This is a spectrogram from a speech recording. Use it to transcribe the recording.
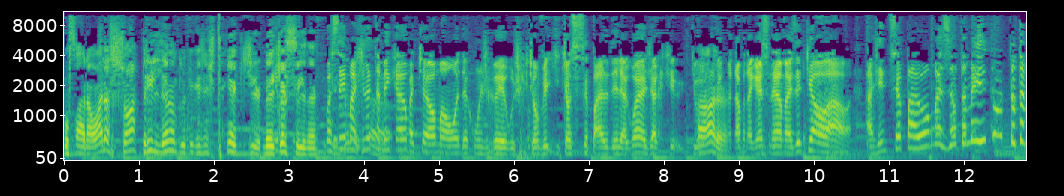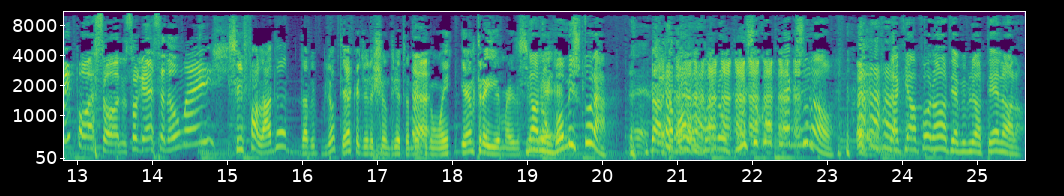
o faraó. Olha só, brilhando o que, que a gente tem aqui. Meio que assim, né? Você imagina também que era pra tirar uma onda com os gregos que tinham, vi- que tinham se separado dele agora, já que, que Claro. o que mandava na Grécia, né? Mas ele que, ó, ó, a gente separou, mas eu também, eu, eu também posso, ó. Não sou Grécia não, mas... Sem falar da, da biblioteca de Alexandria também, É. que não en- entra aí, mas assim. Não, não é- vou misturar. Não, tá bom. Mas não puxa o complexo, não. Daqui a pouco, não, tem a biblioteca, não, não.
